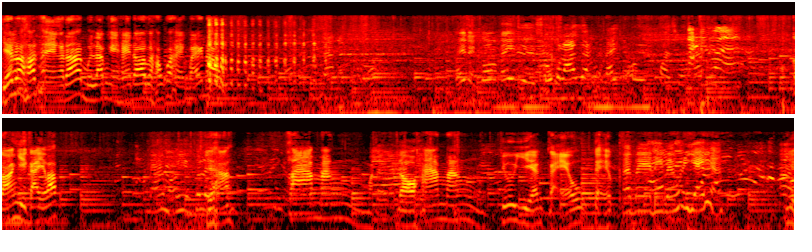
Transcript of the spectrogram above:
Dép đó hết hàng rồi đó. 15 ngàn hai đôi mà không có hàng bán đâu. Đây này con đây số cô lá ra. Đây thôi còn gì cay vậy bắp? có vậy hả? Ham ăn đồ ham ăn chưa gì ăn kẹo kẹo. Hai be đi béo đi giấy hả? Gì?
